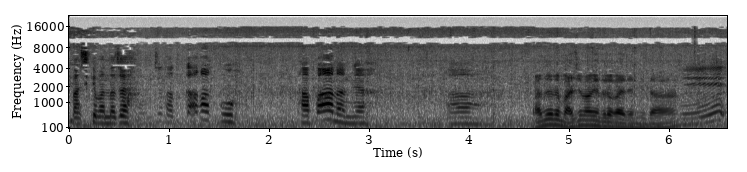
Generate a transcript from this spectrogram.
맛있게 만나자. 언제 다 까갖고 다 빻아놨냐. 아, 마늘은 마지막에 들어가야 됩니다. 네.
